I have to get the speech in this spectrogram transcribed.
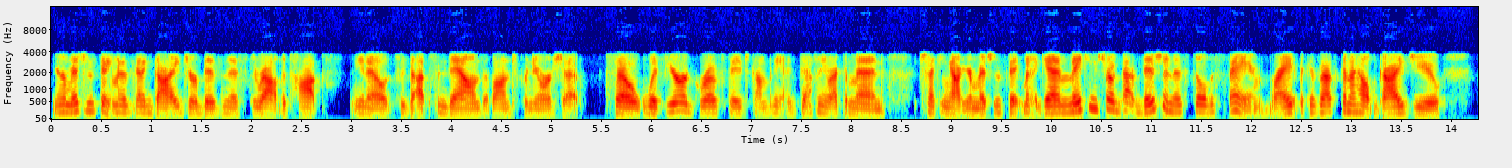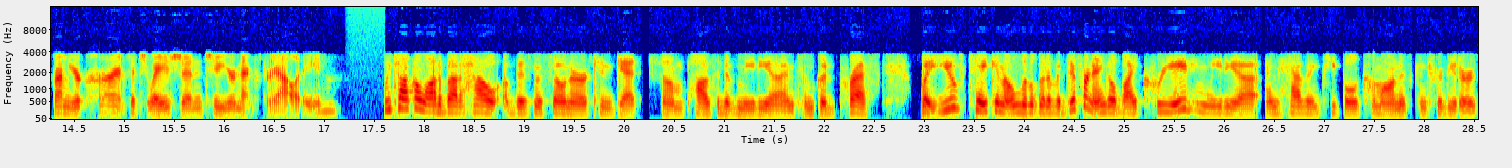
Your mission statement is going to guide your business throughout the tops you know through the ups and downs of entrepreneurship so if you're a growth stage company i definitely recommend checking out your mission statement again making sure that vision is still the same right because that's going to help guide you from your current situation to your next reality we talk a lot about how a business owner can get some positive media and some good press, but you've taken a little bit of a different angle by creating media and having people come on as contributors.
